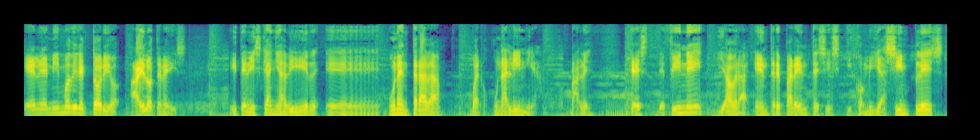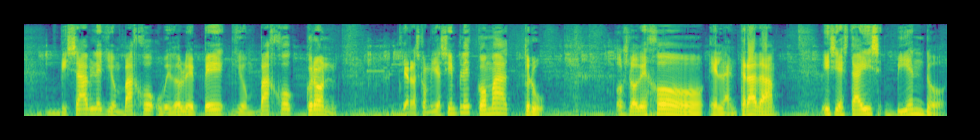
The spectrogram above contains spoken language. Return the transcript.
en el mismo directorio, ahí lo tenéis. Y tenéis que añadir eh, una entrada, bueno, una línea, ¿vale? Que es define y ahora entre paréntesis y comillas simples disable-wp-cron. Cierras comillas simple, coma true. Os lo dejo en la entrada. Y si estáis viendo,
